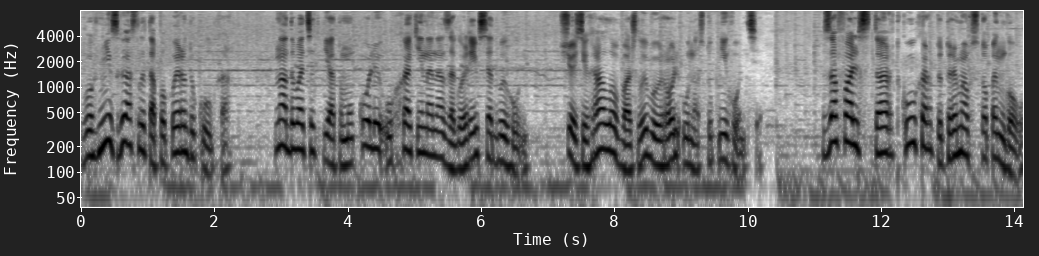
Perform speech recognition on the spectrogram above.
вогні згасли та попереду Кулхар. На 25-му колі у Хакінена загорівся двигун, що зіграло важливу роль у наступній гонці. За фальстарт Кулхарт отримав стоп-н-гоу,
